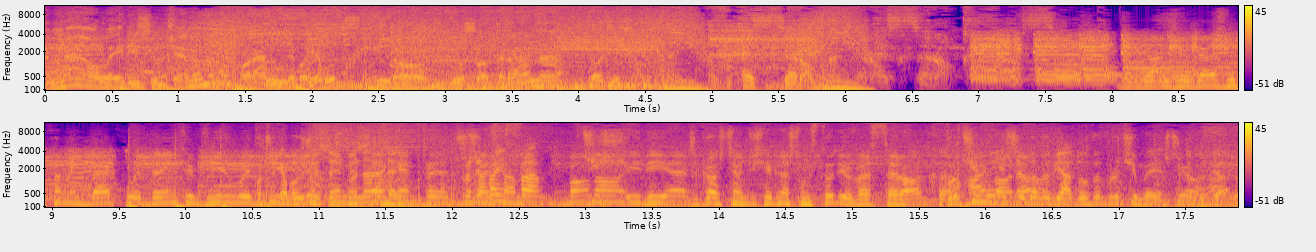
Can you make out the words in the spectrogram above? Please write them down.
And now, ladies and gentlemen, poranny wojewódzki to już od rana do 10. W SC Rock. Poczekaj, bo już jesteśmy na second. antenie. E, Proszę Państwa, Bono dziś- i The gością dzisiaj w naszym studiu w SC Rock. Wrócimy Hi, jeszcze do wywiadu, wy wrócimy jeszcze do wywiadu.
